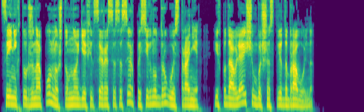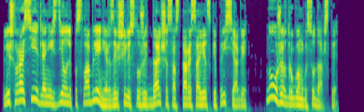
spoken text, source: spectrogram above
Циник тут же напомнил, что многие офицеры СССР присягнут другой стране и в подавляющем большинстве добровольно. Лишь в России для них сделали послабление, разрешили служить дальше со старой советской присягой, но уже в другом государстве.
